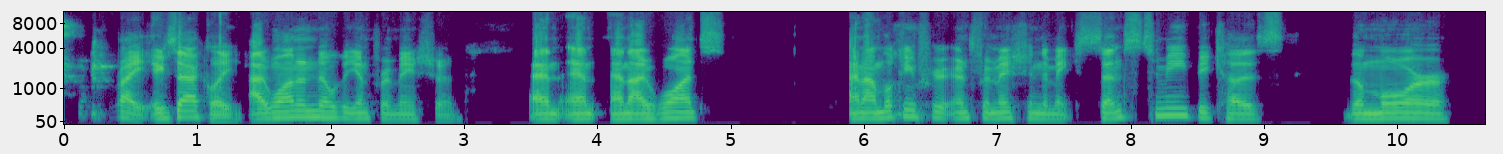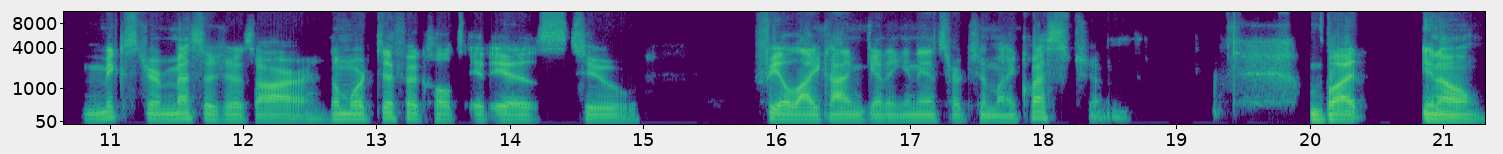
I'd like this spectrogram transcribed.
right, exactly. I want to know the information. And and and I want and I'm looking for information to make sense to me because the more mixed your messages are, the more difficult it is to feel like I'm getting an answer to my question. But, you know,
